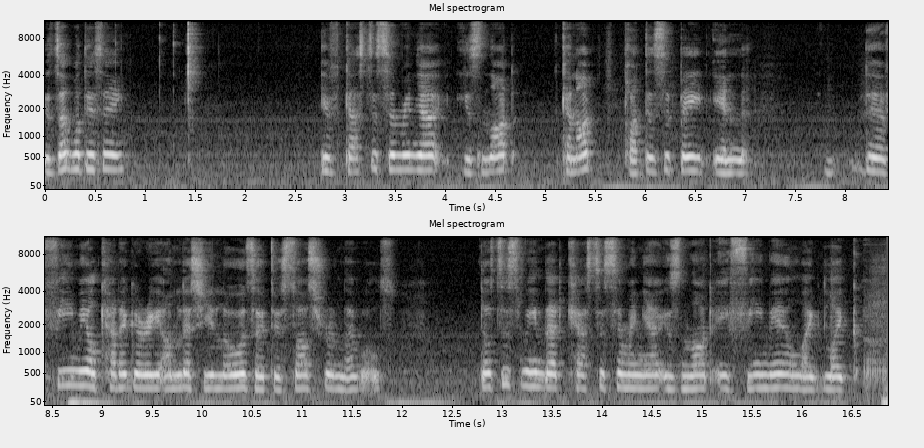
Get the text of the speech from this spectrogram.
Is that what they're saying? If Caster Semenya is not cannot participate in the female category unless she lowers her testosterone levels, does this mean that Caster Semenya is not a female like like uh,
